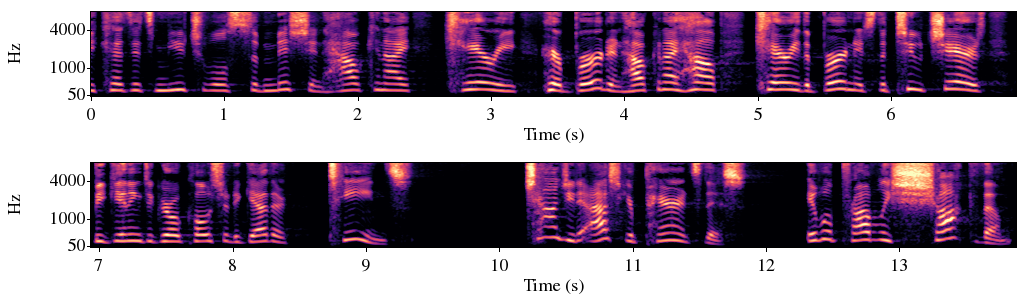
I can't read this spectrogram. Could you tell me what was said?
because it's mutual submission. How can I carry her burden? How can I help carry the burden? It's the two chairs beginning to grow closer together. Teens, challenge you to ask your parents this. It will probably shock them.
